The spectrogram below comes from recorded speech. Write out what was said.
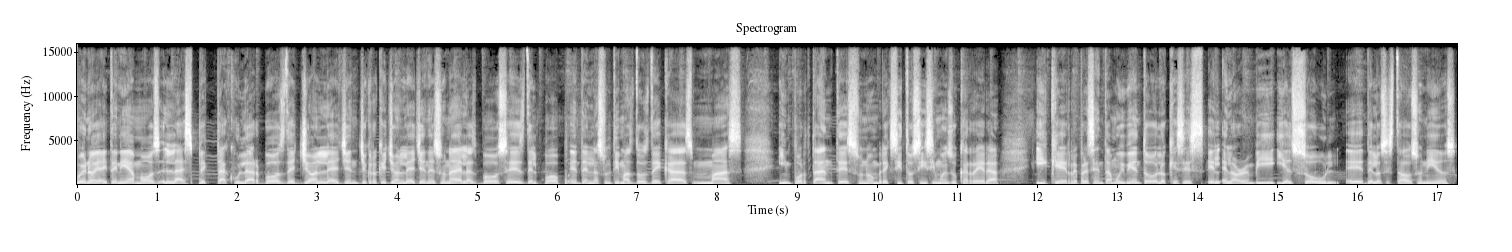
Bueno, y ahí teníamos la espectacular voz de John Legend. Yo creo que John Legend es una de las voces del pop en las últimas dos décadas más importantes, un hombre exitosísimo en su carrera y que representa muy bien todo lo que es, el RB y el soul eh, de los Estados Unidos.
